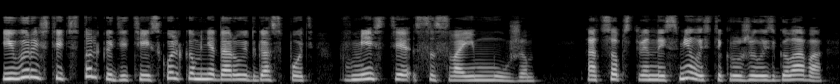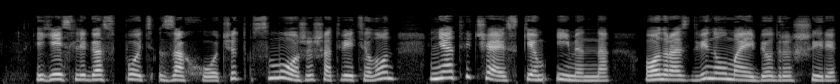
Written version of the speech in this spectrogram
и вырастить столько детей, сколько мне дарует Господь, вместе со своим мужем. От собственной смелости кружилась голова. «Если Господь захочет, сможешь», — ответил он, не отвечая, с кем именно. Он раздвинул мои бедра шире.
